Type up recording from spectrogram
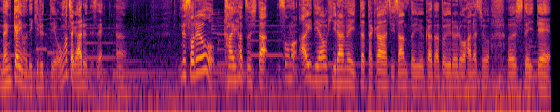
何回もできるっていうおもちゃがあるんですね。うん。でそれを開発したそのアイディアをひらめいた高橋さんという方といろいろお話をしていて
